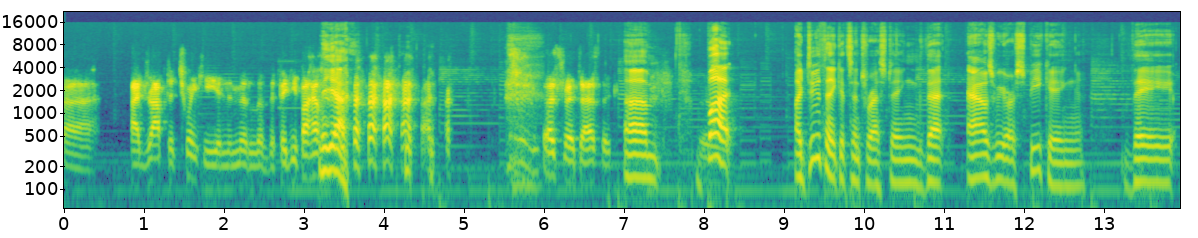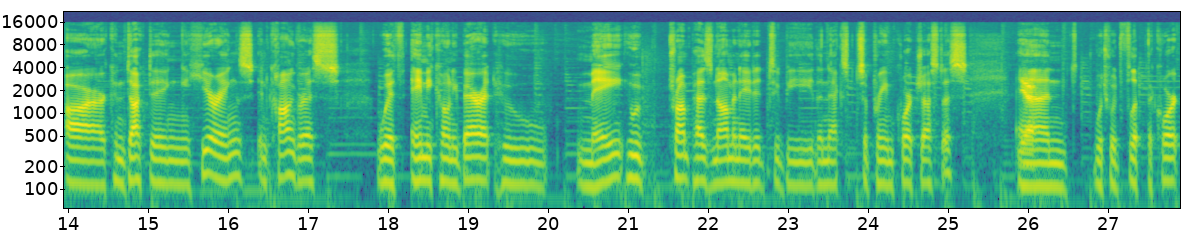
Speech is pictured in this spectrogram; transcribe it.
uh, "I dropped a Twinkie in the middle of the piggy pile." Yeah. That's fantastic. Um, but I do think it's interesting that as we are speaking, they are conducting hearings in Congress with Amy Coney Barrett, who may, who Trump has nominated to be the next Supreme Court justice, Yeah. and which would flip the court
